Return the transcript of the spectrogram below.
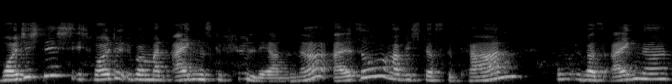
Wollte ich nicht. Ich wollte über mein eigenes Gefühl lernen. Ne? Also habe ich das getan, um über das eigene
